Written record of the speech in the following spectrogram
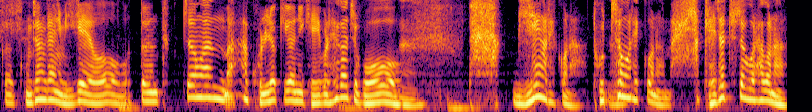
그러니까 공장장님 이게요, 어떤 특정한 막 권력기관이 개입을 해가지고, 네. 막 미행을 했거나, 도청을 했거나, 막 계좌 추적을 하거나,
